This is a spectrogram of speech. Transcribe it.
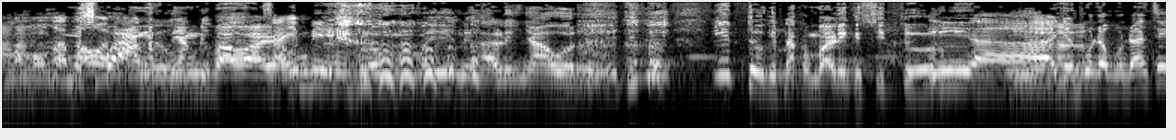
emang mau nggak Lemes mau. banget yang di bawah Saya yang mungkin bi- belum ini kali nyaur. Ya, Jadi itu kita kembali ke situ. Iya, jadi mudah-mudahan sih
